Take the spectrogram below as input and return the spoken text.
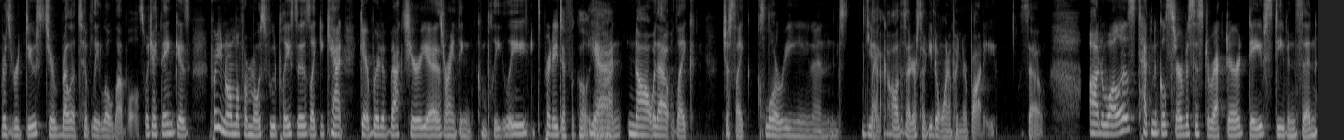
was reduced to relatively low levels, which I think is pretty normal for most food places. Like you can't get rid of bacteria or anything completely. It's pretty difficult. Yeah, Yeah. not without like just like chlorine and like all this other stuff you don't want to put in your body. So Odwalla's technical services director, Dave Stevenson,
